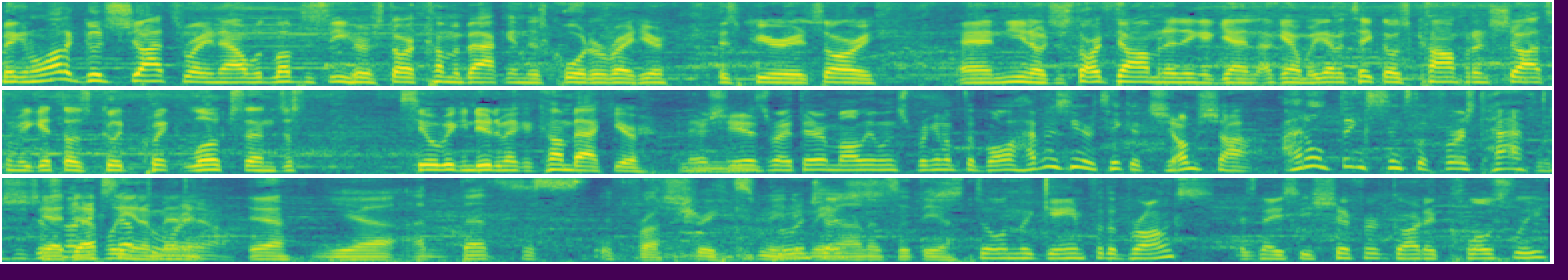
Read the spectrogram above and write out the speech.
Making a lot of good shots right now. Would love to see her start coming back in this quarter right here, this period, sorry. And, you know, just start dominating again. Again, we got to take those confidence shots when we get those good, quick looks and just see what we can do to make a comeback here. And there she is right there, Molly Lynch bringing up the ball. Haven't seen her take a jump shot. I don't think since the first half, which is just yeah, definitely in a unacceptable minute. right now. Yeah. Yeah, and that's just it frustrates me to be honest with you. Still in the game for the Broncs as Nacy Schiffer guarded closely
